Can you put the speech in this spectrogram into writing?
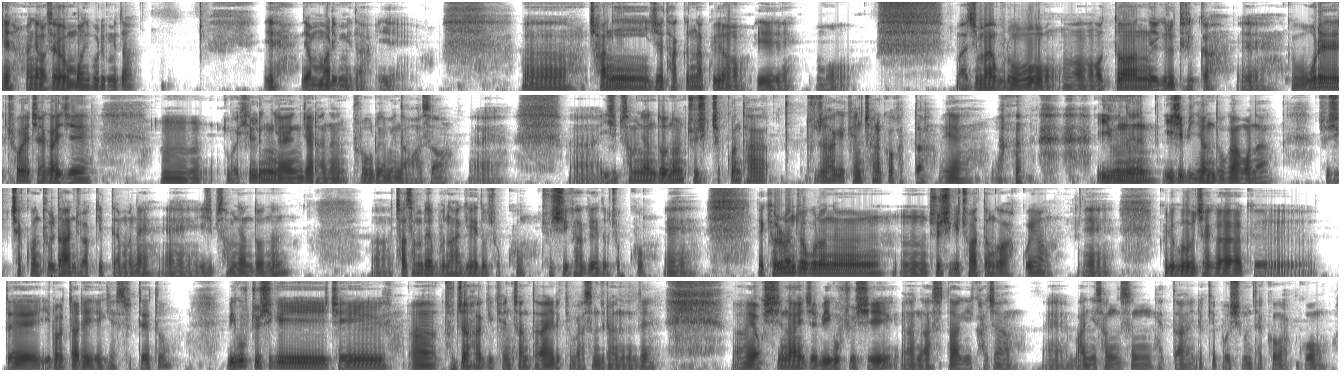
예, 안녕하세요. 머니볼입니다. 예, 연말입니다. 예. 어, 장이 이제 다 끝났고요. 예, 뭐, 마지막으로, 어, 어떤 얘기를 드릴까. 예, 그 올해 초에 제가 이제, 음, 뭐, 힐링 여행자라는 프로그램에 나와서, 예, 아, 23년도는 주식 채권 다 투자하기 괜찮을 것 같다. 예. 이유는 22년도가 워낙 주식 채권 둘 다 안 좋았기 때문에, 예, 23년도는 어, 자산 배분하기에도 좋고 주식하기에도 좋고 예. 근데 결론적으로는 음, 주식이 좋았던 것 같고요. 예. 그리고 제가 그때 1월 달에 얘기했을 때도 미국 주식이 제일 어, 투자하기 괜찮다 이렇게 말씀드렸는데 어, 역시나 이제 미국 주식 어, 나스닥이 가장 예, 많이 상승했다 이렇게 보시면 될 것 같고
